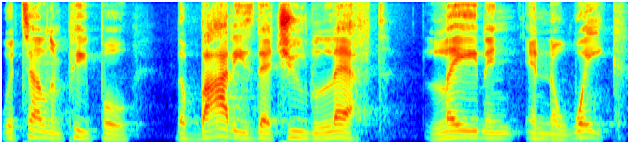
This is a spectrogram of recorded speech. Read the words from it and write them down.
with telling people the bodies that you left laid in, in the wake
